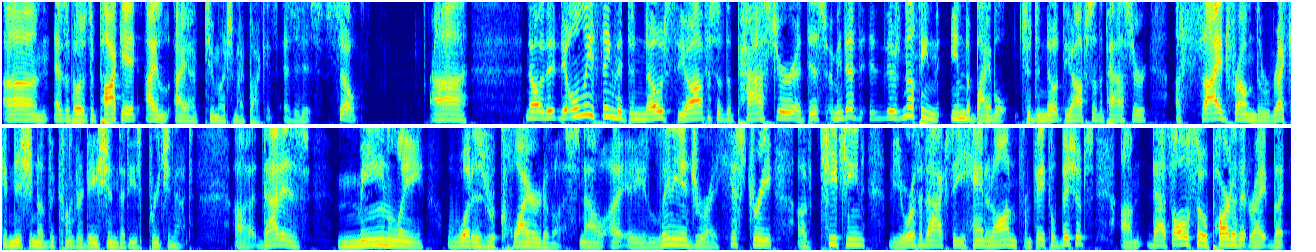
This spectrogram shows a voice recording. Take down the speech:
Um, as opposed to pocket, I, I have too much in my pockets as it is. So, uh, no, the, the only thing that denotes the office of the pastor at this, I mean, that's, there's nothing in the Bible to denote the office of the pastor aside from the recognition of the congregation that he's preaching at. Uh, that is mainly what is required of us. Now, a, a, lineage or a history of teaching the orthodoxy handed on from faithful bishops, um, that's also part of it, right? But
